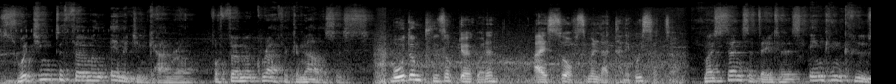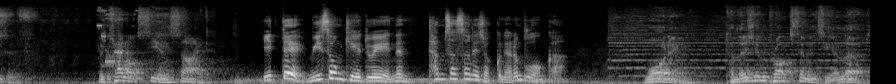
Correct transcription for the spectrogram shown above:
Switching to thermal imaging camera for thermographic analysis. 모든 분석 결과는 알 수 없음을 나타내고 있었죠. My sensor data is inconclusive. We cannot see inside. 이때 위성 궤도에 있는 탐사선에 접근하는 무언가. Warning. Collision proximity alert.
